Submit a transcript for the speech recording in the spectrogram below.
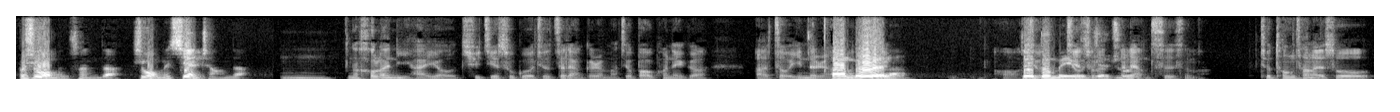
不是我们村的，是我们县城的。嗯，那后来你还有去接触过就这两个人吗？就包括那个呃走音的人啊，没有了。哦，对，都没有接触了那两次是吗？就通常来说，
